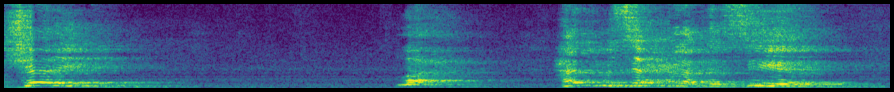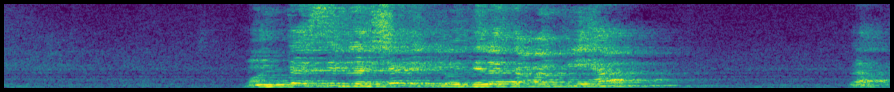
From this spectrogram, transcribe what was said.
شركة. لاحظ هل بصح لك تصير منتسب لشركة وانت لا تعمل فيها؟ لا.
